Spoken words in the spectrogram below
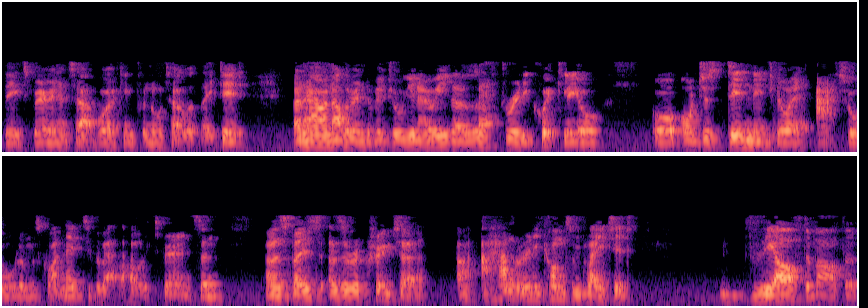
the experience out working for Nortel that they did, and how another individual, you know, either left really quickly or, or, or just didn't enjoy it at all and was quite negative about the whole experience. And, and I suppose as a recruiter, I, I hadn't really contemplated the aftermath of,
